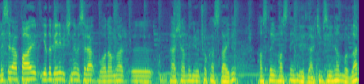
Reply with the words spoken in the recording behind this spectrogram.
Mesela Fahir ya da benim için de mesela bu adamlar e, Perşembe günü çok hastaydı. Hastayım hastayım dediler. Kimse inanmadılar.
